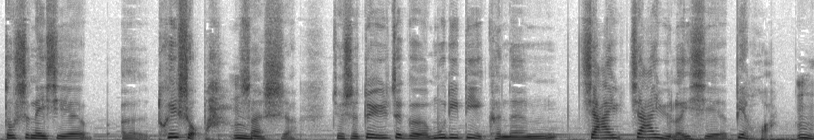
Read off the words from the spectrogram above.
都是那些呃推手吧，嗯。算是，就是对于这个目的地可能加加予了一些变化，嗯。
